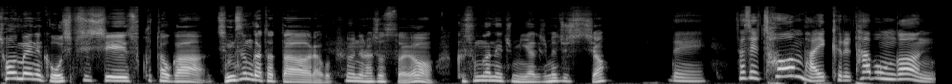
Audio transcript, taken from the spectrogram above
처음에는 그 50cc 스쿠터가 짐승 같았다라고 표현을 하셨어요. 그 순간에 좀 이야기 좀 해주시죠. 네. 사실 처음 바이크를 타본 건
